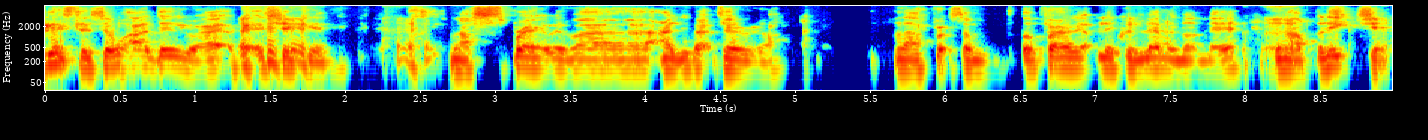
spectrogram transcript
Listen, so what I do, right? I get a chicken and I spray it with uh, antibacterial. And I put some up liquid lemon on there and I bleach it.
